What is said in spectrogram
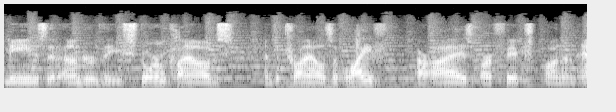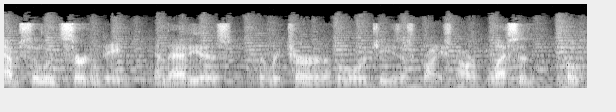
means that under the storm clouds and the trials of life, our eyes are fixed on an absolute certainty, and that is the return of the Lord Jesus Christ, our blessed hope.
